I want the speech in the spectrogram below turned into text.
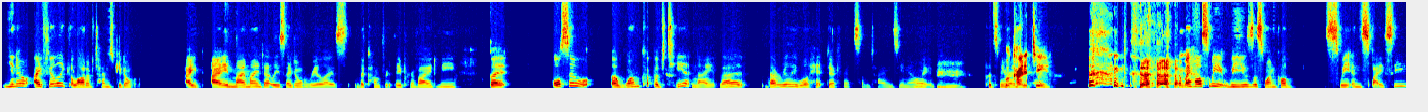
you know, I feel like a lot of times we don't. I, I, in my mind at least, I don't realize the comfort they provide me. But also, a warm cup of tea at night that that really will hit different sometimes. You know, it Mm. puts me. What right kind of tea? Bed. At my house, we we use this one called Sweet and Spicy.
